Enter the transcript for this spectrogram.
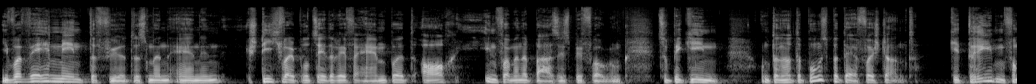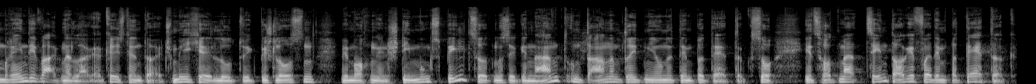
Ich war vehement dafür, dass man einen Stichwahlprozedere vereinbart, auch in Form einer Basisbefragung zu Beginn. Und dann hat der Bundesparteivorstand getrieben vom Randy Wagner Lager, Christian Deutsch, Michael Ludwig, beschlossen, wir machen ein Stimmungsbild, so hat man sie genannt, und dann am 3. Juni den Parteitag. So, jetzt hat man zehn Tage vor dem Parteitag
